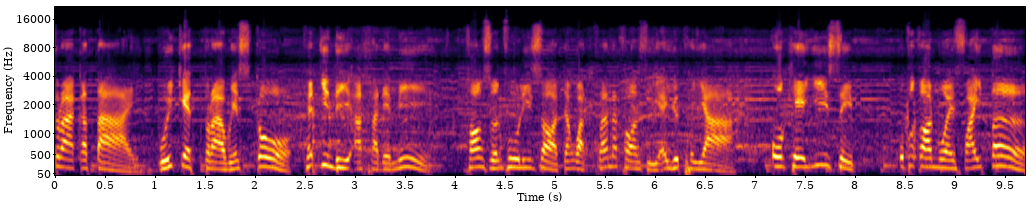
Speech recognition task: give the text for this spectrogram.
ตรากระต่าย ปุ๋ยเกตตราเวสโก้เพชรยินดีอะคาเดมี่คลองสวนภูรีสอร์ทจังหวัดพระนครศรีอยุธยา โอเค 20 อุปกรณ์มวยไฟเตอร์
